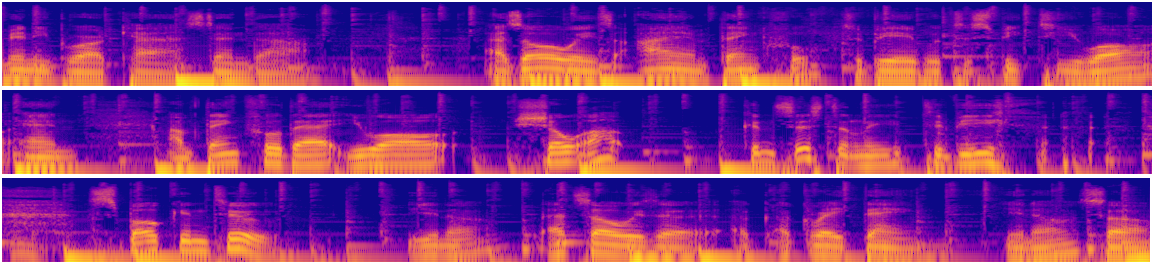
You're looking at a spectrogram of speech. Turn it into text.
many broadcasts. And, uh, as always, I am thankful to be able to speak to you all, and I'm thankful that you all show up consistently to be spoken to. You know, that's always a, a, a great thing, you know. So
